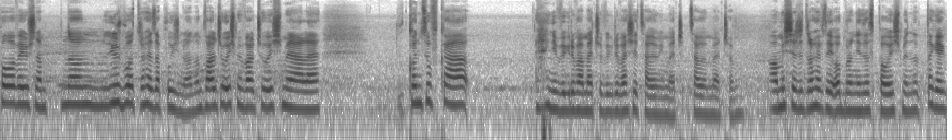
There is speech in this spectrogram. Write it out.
połowie już nam, no, już było trochę za późno. No, walczyłyśmy, walczyłyśmy, ale końcówka nie wygrywa meczu, wygrywa się mecz, całym meczem. A myślę, że trochę w tej obronie zaspałyśmy. No, tak, jak,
